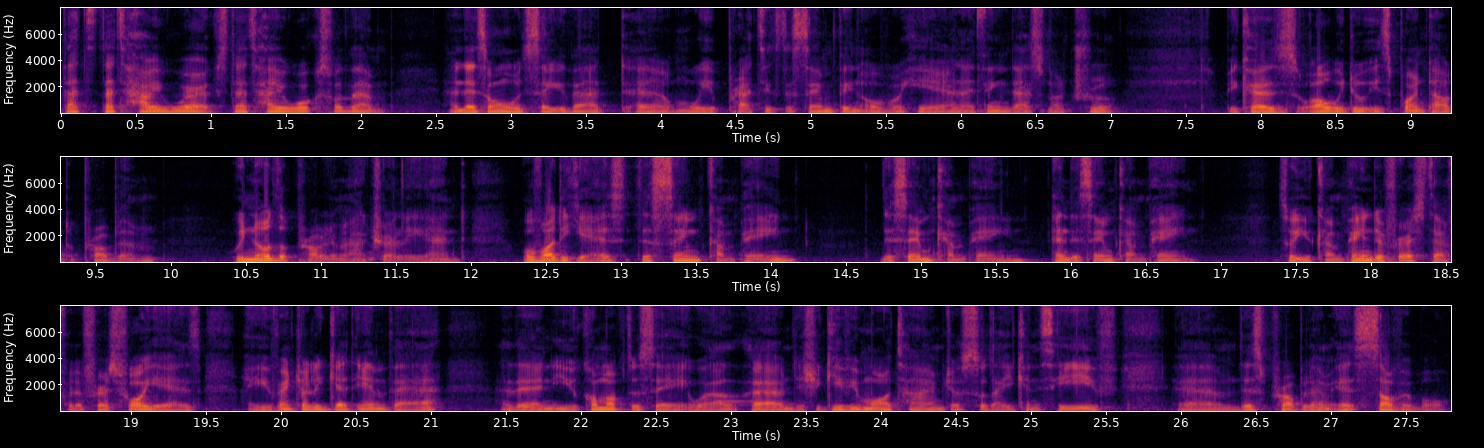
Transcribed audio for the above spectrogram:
that's that's how it works that's how it works for them And then someone would say that um, we practice the same thing over here, and I think that's not true. Because all we do is point out the problem. We know the problem actually, and over the years, the same campaign, the same campaign, and the same campaign. So you campaign the first time for the first four years, and you eventually get in there, and then you come up to say, well, um, they should give you more time just so that you can see if um, this problem is solvable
